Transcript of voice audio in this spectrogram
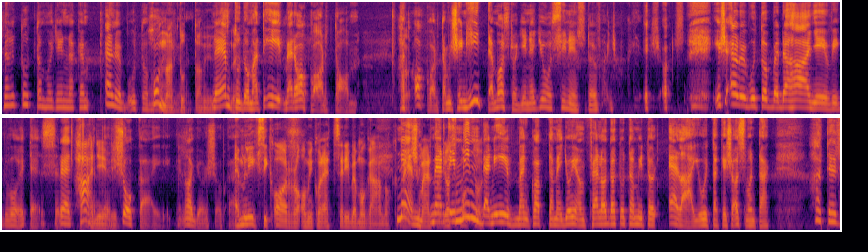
Nem tudtam, hogy én nekem előbb-utóbb... Honnan majd jön. tudta művésznő? Nem tudom, hát én, mert akartam. Hát akartam, és én hittem azt, hogy én egy jó színésznő vagyok. És, az, és előbb-utóbb, de hány évig volt ez? Rettenetes. Hány évig? Sokáig, nagyon sokáig. Emlékszik arra, amikor egyszerébe magának Nem, beismerte, mert én azt mondta, minden évben kaptam egy olyan feladatot, amitől elájultak, és azt mondták, hát ez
